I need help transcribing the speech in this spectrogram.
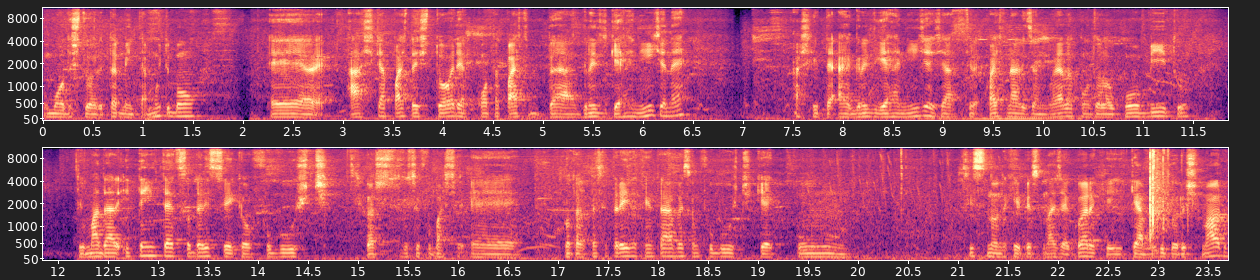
O modo história também está muito bom. É, acho que a parte da história conta a parte da Grande Guerra Ninja, né? Acho que a Grande Guerra Ninja já quase finalizando ela, conta lá o Kobito, tem uma e tem Tetsu DLC, que é o. Eu acho que se você for baixar, é, no PS3, já tem a versão Full Boost, que é com. Esqueci o nome daquele personagem agora, que, que é amigo do Orochimaru.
